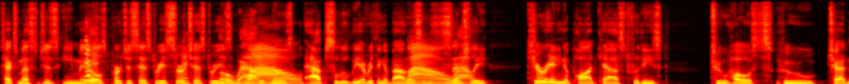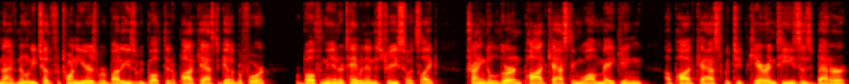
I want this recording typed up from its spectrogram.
text messages, emails, purchase histories, search histories. Oh, wow. It knows absolutely everything about us, and is essentially curating a podcast for these two hosts who Chad and I have known each other for 20 years. We're buddies. We both did a podcast together before. We're both in the entertainment industry. So it's like trying to learn podcasting while making a podcast, which it guarantees is better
